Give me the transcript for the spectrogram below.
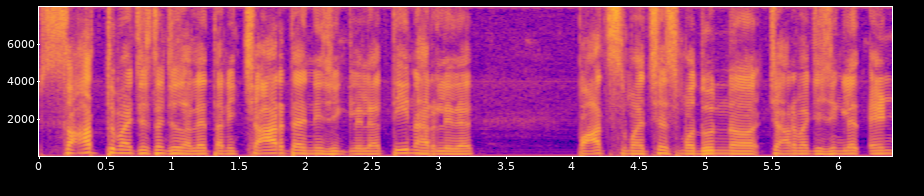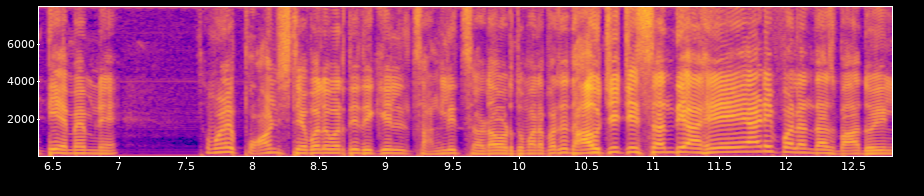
सात मॅचेस त्यांच्या झाल्यात आणि चार त्यांनी जिंकलेल्या आहेत, तीन हरलेल्या आहेत. पाच मॅचेसमधून चार मॅचेस जिंकल्यात एन टी एम एमने त्यामुळे पॉईंट्स टेबलवरती देखील चांगलीच चढावड तुम्हाला पाहिजे धावचीची संधी आहे आणि फलंदाज बाद होईल.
